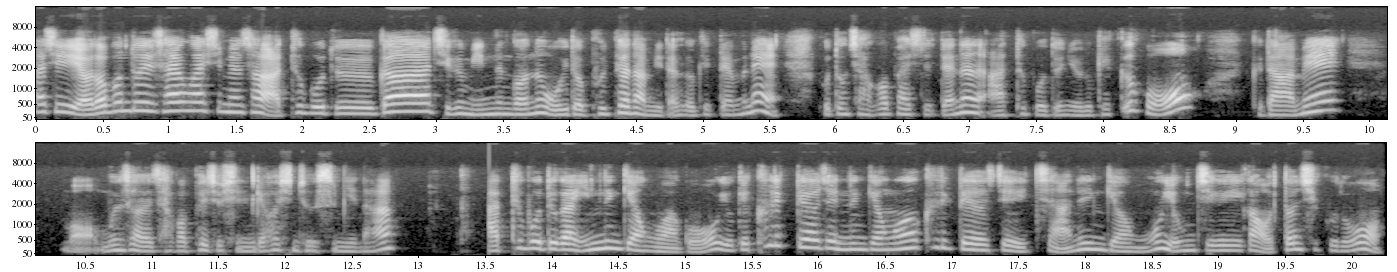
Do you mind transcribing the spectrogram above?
사실 여러분들이 사용하시면서 아트보드가 지금 있는 거는 오히려 불편합니다. 그렇기 때문에 보통 작업하실 때는 아트보드는 이렇게 끄고 그 다음에 뭐 문서를 작업해 주시는 게 훨씬 좋습니다. 아트보드가 있는 경우하고 이게 클릭되어져 있는 경우, 클릭되어져 있지 않은 경우 용지가 어떤 식으로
